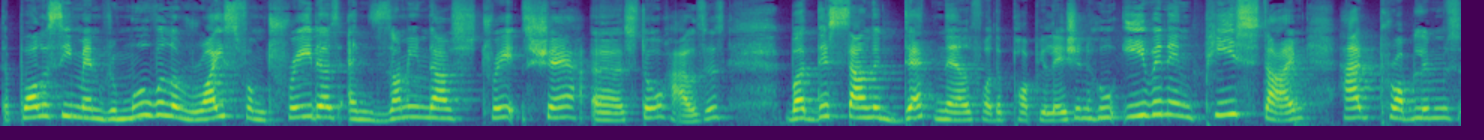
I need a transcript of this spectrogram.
the policy meant removal of rice from traders and zamindars' tra- share, uh, storehouses, but this sounded death knell for the population, who even in peacetime had problems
